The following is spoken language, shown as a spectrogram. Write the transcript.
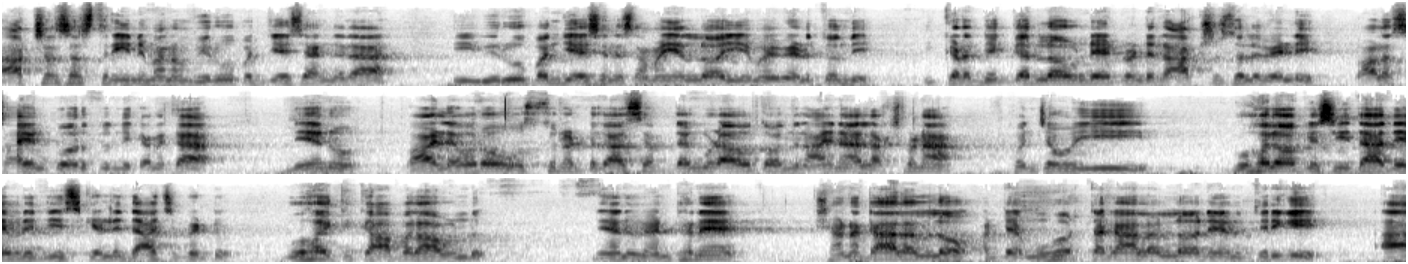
రాక్షస స్త్రీని మనం విరూపం చేశాం కదా. ఈ విరూపం చేసిన సమయంలో ఈమె వెళుతుంది. ఇక్కడ దగ్గరలో ఉండేటువంటి రాక్షసులు వెళ్ళి వాళ్ళ సాయం కోరుతుంది కనుక నేను వాళ్ళెవరో వస్తున్నట్టుగా శబ్దం కూడా అవుతోంది. నాయన లక్ష్మణ కొంచెం ఈ గుహలోకి సీతాదేవిని తీసుకెళ్ళి దాచిపెట్టు. గుహకి కాపలా ఉండు. నేను వెంటనే క్షణకాలంలో అంటే ముహూర్త కాలంలో నేను తిరిగి ఆ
